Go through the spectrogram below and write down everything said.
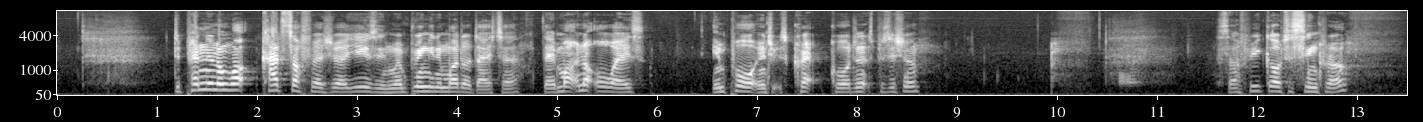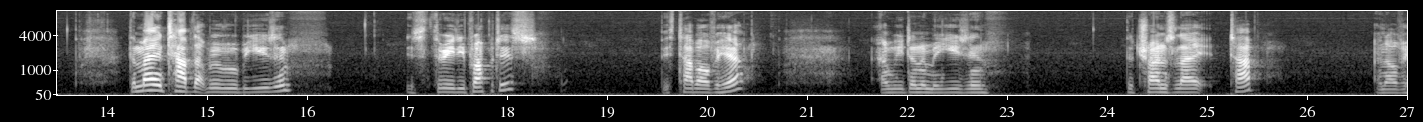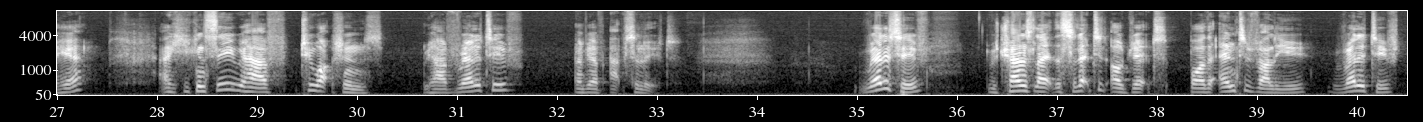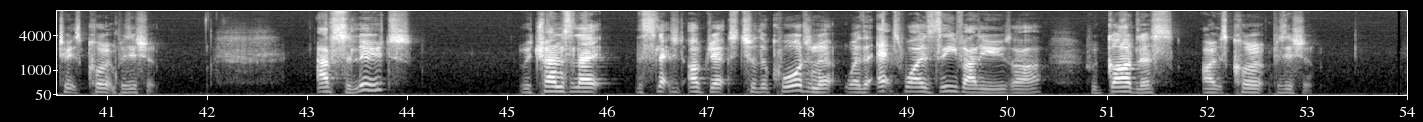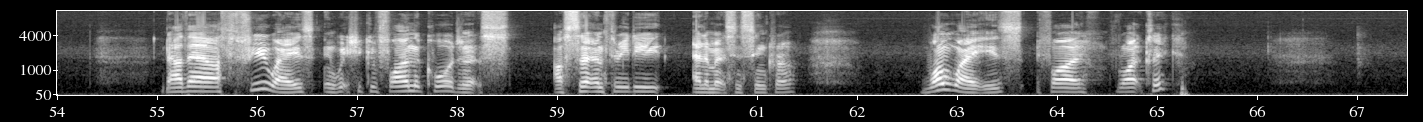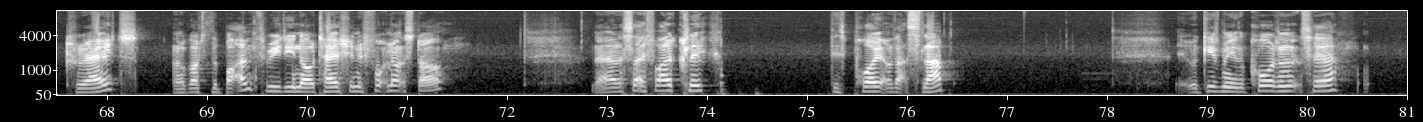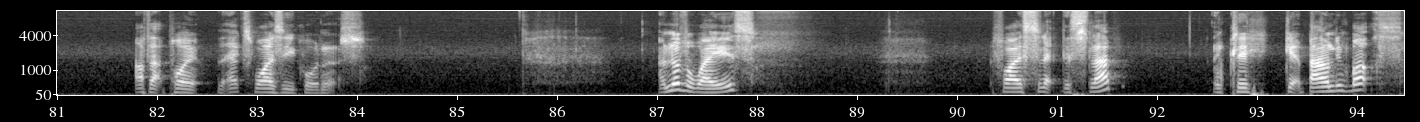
Depending on what CAD software you are using when bringing in model data, they might not always import into its correct coordinates position. So if we go to Synchro, the main tab that we will be using is 3D properties. This tab over here. And we're going to be using the translate tab. And over here. As you can see we have two options. We have relative and we have absolute. Relative we translate the selected object by the entered value relative to its current position absolute we translate the selected objects to the coordinate where the x, y, z values are regardless of its current position. Now there are a few ways in which you can find the coordinates of certain 3D elements in Synchro. One way is if I right click, create, and I'll go to the bottom, 3D notation in footnote style. Now let's say if I click this point of that slab it will give me the coordinates here of that point the XYZ coordinates. Another way is if I select this slab and click get bounding box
